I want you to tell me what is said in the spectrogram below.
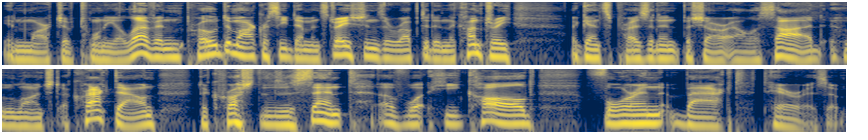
in March of 2011, pro democracy demonstrations erupted in the country against President Bashar al Assad, who launched a crackdown to crush the dissent of what he called foreign backed terrorism.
